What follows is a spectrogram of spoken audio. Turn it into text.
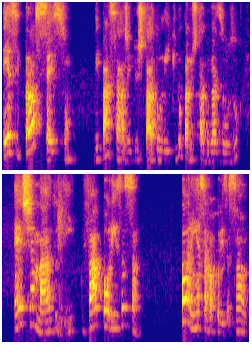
Esse processo de passagem do estado líquido para o estado gasoso é chamado de vaporização. Porém, essa vaporização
